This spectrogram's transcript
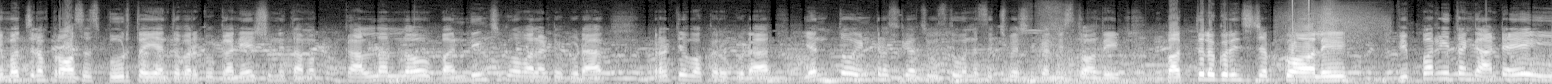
నిమజ్జనం ప్రాసెస్ పూర్తయ్యేంత వరకు వరకు గణేషుని తమ కళ్ళల్లో బంధించుకోవాలంటూ కూడా ప్రతి ఒక్కరు కూడా ఎంతో ఇంట్రెస్ట్గా చూస్తూ ఉన్న సిచ్యువేషన్ కనిపిస్తోంది. భక్తుల గురించి చెప్పుకోవాలి. విపరీతంగా అంటే ఈ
